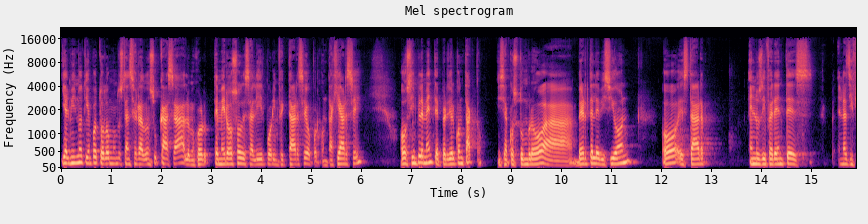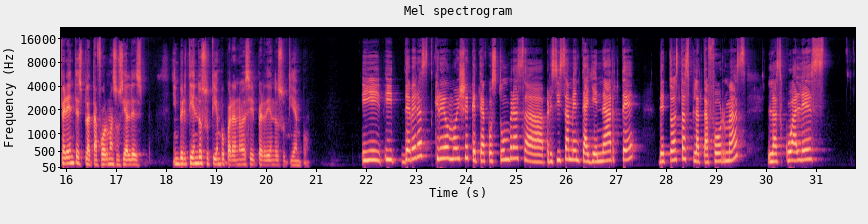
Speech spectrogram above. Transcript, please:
Y al mismo tiempo todo el mundo está encerrado en su casa, a lo mejor temeroso de salir por infectarse o por contagiarse, o simplemente perdió el contacto y se acostumbró a ver televisión o estar en los diferentes en las diferentes plataformas sociales invirtiendo su tiempo para no decir perdiendo su tiempo. Y, de veras creo, Moishe, que te acostumbras a precisamente a llenarte de todas estas plataformas, las cuales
